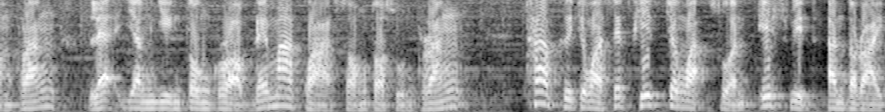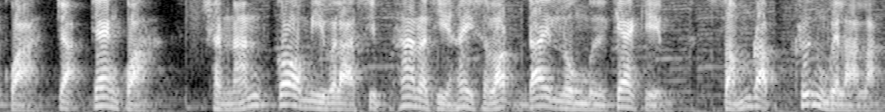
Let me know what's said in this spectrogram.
3 ครั้ง และยังยิงตรงกรอบได้มากกว่า 2 ต่อ 0 ครั้ง ภาพคือจังหวะเซตพิชจังหวะสวนอิฟส์วิตอันตรายกว่าจะแจ้งกว่า ฉะนั้นก็มีเวลา 15 นาทีให้สล็อตได้ลงมือแก้เกมสำหรับครึ่งเวลาหลัง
